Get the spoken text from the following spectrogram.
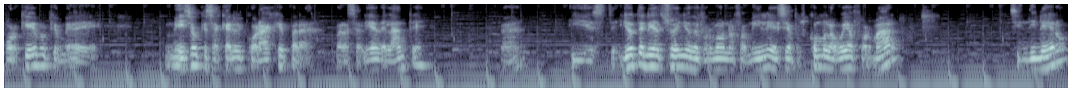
¿Por qué? Porque me, me hizo que sacar el coraje para, para salir adelante. Y este, yo tenía el sueño de formar una familia y decía, pues, ¿cómo la voy a formar? Sin dinero.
